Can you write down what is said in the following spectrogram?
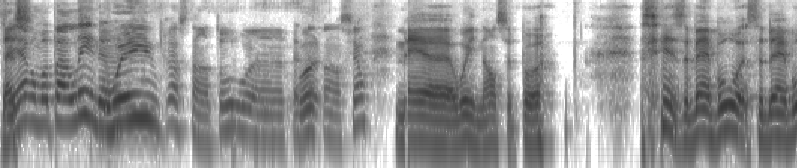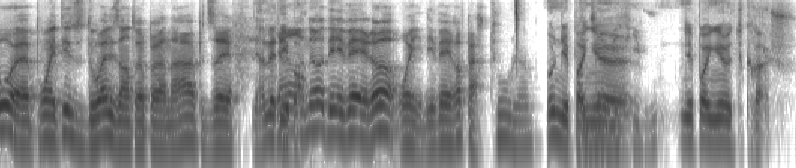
D'ailleurs, on va parler de, oui. cross tantôt, euh, faites attention. Mais euh, oui, non, c'est pas. c'est bien beau, c'est bien beau pointer du doigt les entrepreneurs et dire il y en a des, on a des verras. Oui, des verras partout. Là. On n'est pas un tout croche.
